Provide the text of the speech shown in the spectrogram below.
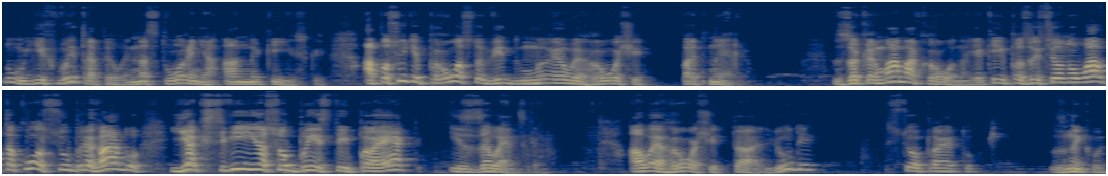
ну, їх витратили на створення Анни Київської. А по суті, просто відмили гроші партнерів. Зокрема, Макрона, який позиціонував таку цю бригаду як свій особистий проект із Зеленським. Але гроші та люди з цього проекту зникли.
